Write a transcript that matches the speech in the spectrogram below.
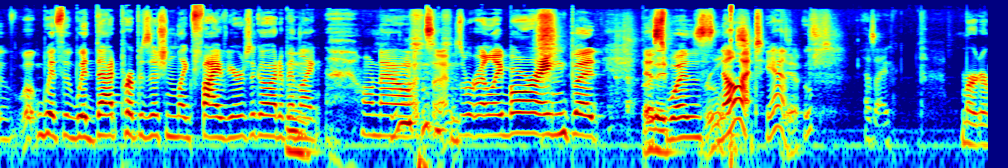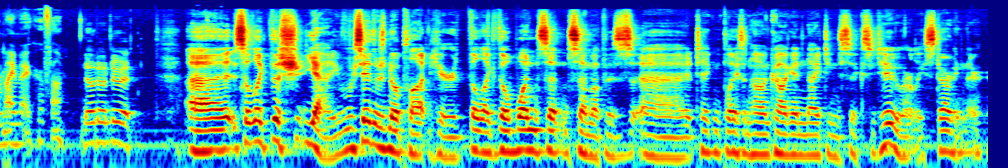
uh, with with that preposition like five years ago, I'd have been hmm. like, oh no, it sounds really boring. But this was rules. not. Yeah. Yeah. Oops. As I murder my microphone. No, don't do it. Uh, so like the sh- yeah, we say there's no plot here. The like the one sentence sum up is uh, taking place in Hong Kong in 1962, or at least starting there.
